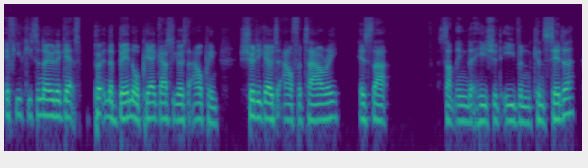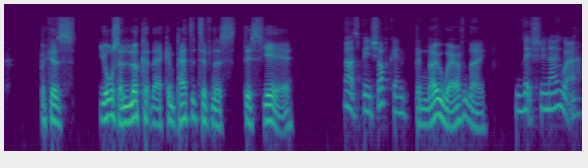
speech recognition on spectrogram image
if Yuki Tsunoda gets put in the bin or Pierre Gasly goes to Alpine, should he go to AlphaTauri? Is that something that he should even consider? Because you also look at their competitiveness this year. Oh, it's been shocking. Been nowhere, haven't they? Literally nowhere.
